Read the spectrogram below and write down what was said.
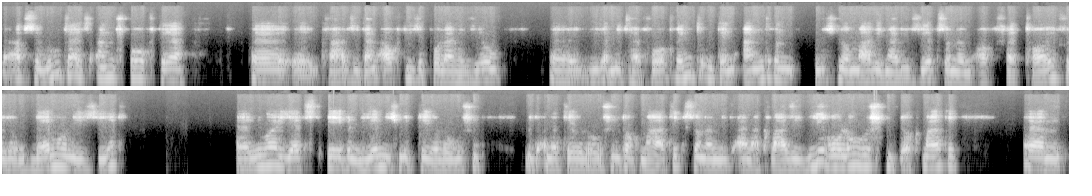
der Absolutheitsanspruch, der äh, äh, quasi dann auch diese Polarisierung äh, wieder mit hervorbringt und den anderen nicht nur marginalisiert, sondern auch verteufelt und dämonisiert. Äh, nur jetzt eben hier nicht mit theologischen, mit einer theologischen Dogmatik, sondern mit einer quasi virologischen Dogmatik ähm,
